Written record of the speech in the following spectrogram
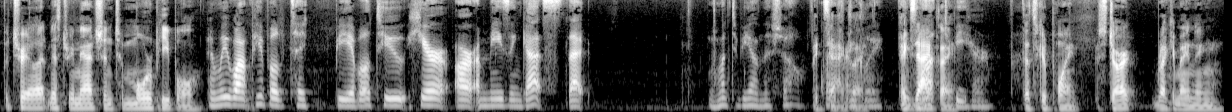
Betrayal at Mystery Mansion to more people. And we want people to be able to hear our amazing guests that want to be on this show. Exactly. Exactly. Want to be here. That's a good point. Start recommending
